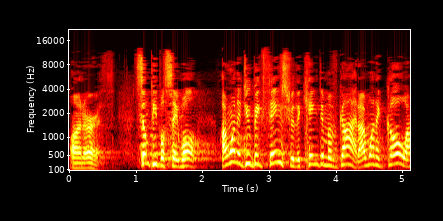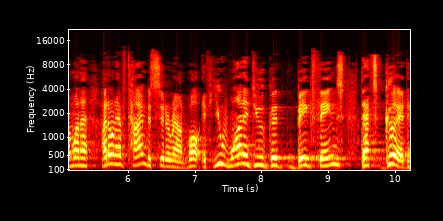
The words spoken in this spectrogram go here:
on earth. Some people say, well, I want to do big things for the kingdom of God. I want to go. I want to, I don't have time to sit around. Well, if you want to do good, big things, that's good,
